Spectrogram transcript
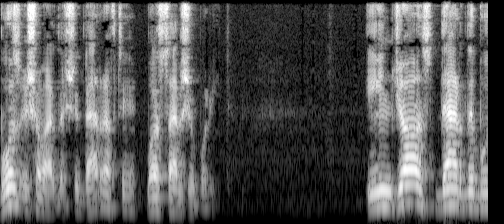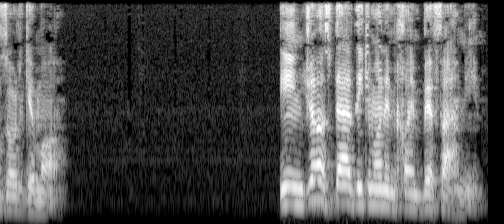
بزعشو برداشته در رفته باز سرشو برید. اینجاست درد بزرگ ما. اینجاست دردی که ما نمی‌خوایم بفهمیم.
